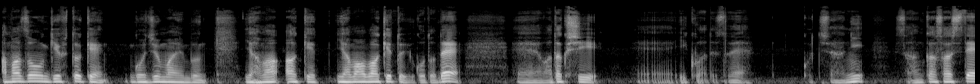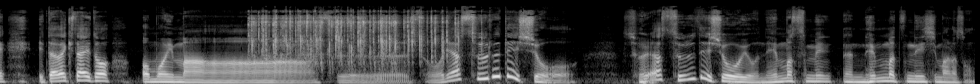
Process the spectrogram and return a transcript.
Amazon ギフト券50万円分山分け、山分けということで、えー、私、えー、いくはですね、こちらに参加させていただきたいと思います。そりゃするでしょう。そりゃするでしょうよ。年末め、年末年始マラソン。い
